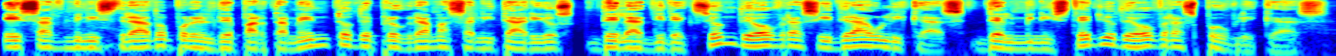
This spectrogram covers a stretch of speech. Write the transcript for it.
es administrado por el Departamento de Programas Sanitarios de la Dirección de Obras Hidráulicas del Ministerio de Obras Públicas.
